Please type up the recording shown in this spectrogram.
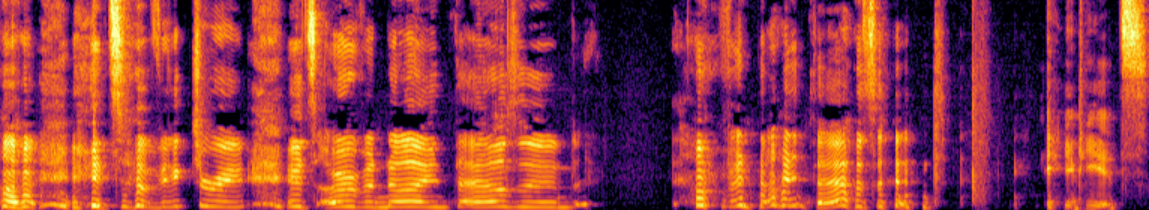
it's a victory. It's over 9,000. Over 9,000. Idiots.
